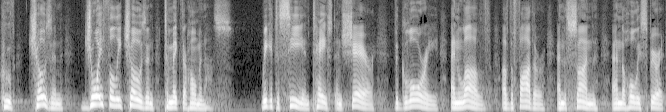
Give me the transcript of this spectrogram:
who've chosen, joyfully chosen to make their home in us. We get to see and taste and share the glory and love of the Father and the Son and the Holy Spirit.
